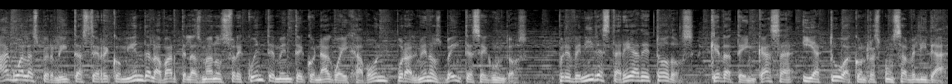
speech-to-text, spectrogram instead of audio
Agua Las Perlitas te recomienda lavarte las manos frecuentemente con agua y jabón por al menos 20 segundos. Prevenir es tarea de todos. Quédate en casa y actúa con responsabilidad.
